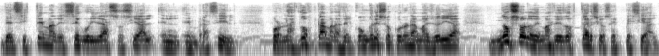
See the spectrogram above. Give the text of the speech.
del sistema de seguridad social en, en Brasil por las dos cámaras del Congreso con una mayoría no solo de más de dos tercios especial,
